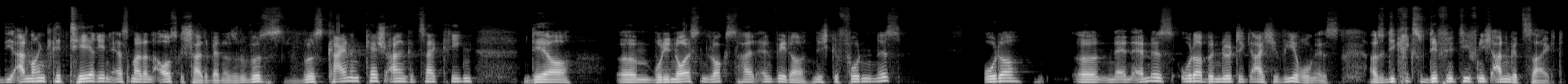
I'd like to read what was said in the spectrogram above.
die anderen Kriterien erstmal dann ausgeschaltet werden. Also du wirst, wirst keinen Cache angezeigt kriegen, der, ähm, wo die neuesten Logs halt entweder nicht gefunden ist oder äh, ein NM ist oder benötigt Archivierung ist. Also die kriegst du definitiv nicht angezeigt.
